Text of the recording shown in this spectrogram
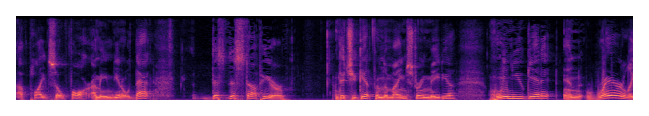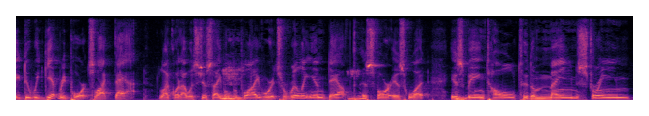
I've played so far. I mean, you know that this this stuff here that you get from the mainstream media when you get it, and rarely do we get reports like that. Like what I was just able to mm-hmm. play, where it's really in depth mm-hmm. as far as what is being told to the mainstream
